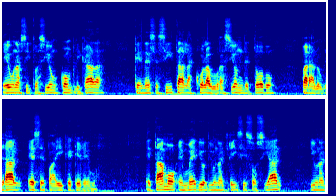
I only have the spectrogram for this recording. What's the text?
es una situación complicada que necesita la colaboración de todos para lograr ese país que queremos. Estamos en medio de una crisis social y una,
